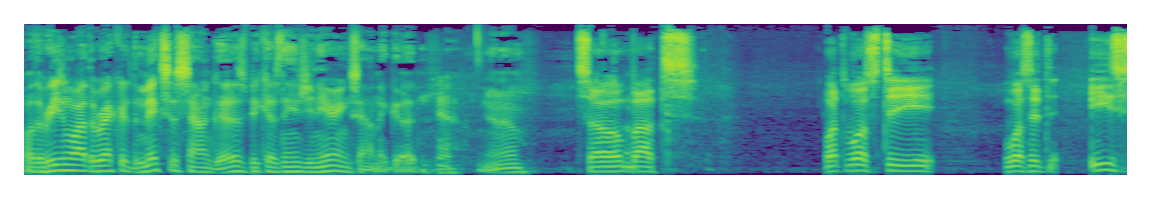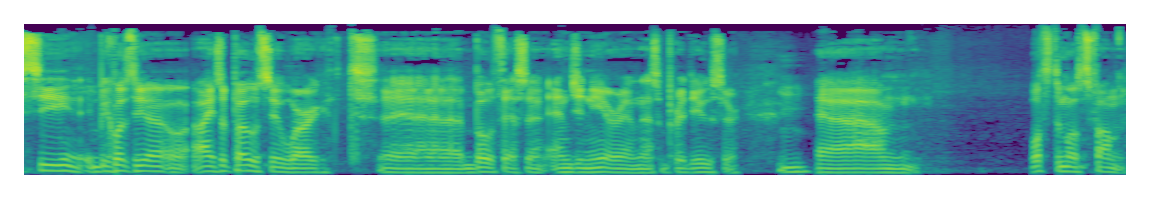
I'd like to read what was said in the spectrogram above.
well, the reason why the record the mixes sound good is because the engineering sounded good. Yeah. you know. So, but what was the Was it easy because you, I suppose you worked uh, both as an engineer and as a producer. Um, what's the most fun?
